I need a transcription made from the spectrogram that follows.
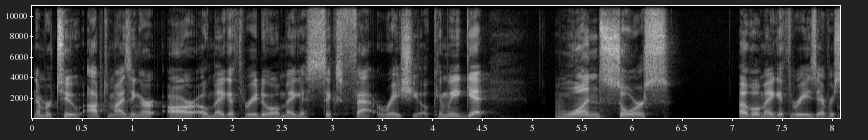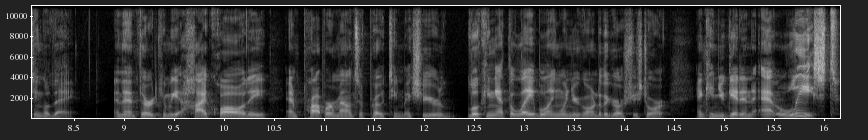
Number two, optimizing our, our omega 3 to omega 6 fat ratio. Can we get one source of omega 3s every single day? And then third, can we get high quality and proper amounts of protein? Make sure you're looking at the labeling when you're going to the grocery store. And can you get in at least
